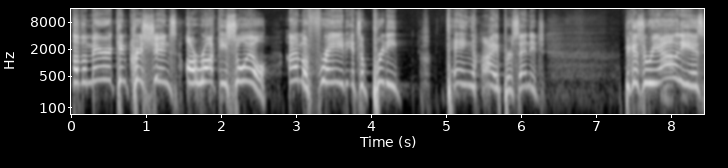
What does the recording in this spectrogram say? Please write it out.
of American Christians are rocky soil? I'm afraid it's a pretty dang high percentage. Because the reality is,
